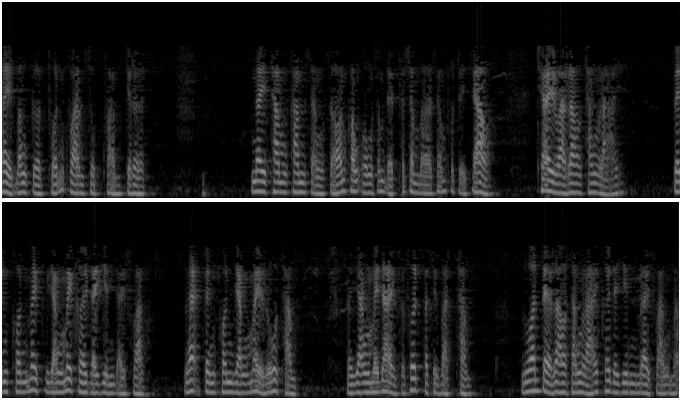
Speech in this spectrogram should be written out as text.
ให้บังเกิดผลความสุขความเจริญ ในธรรมคำสั่งสอนขององค์สมเด็จพระสัมมาสัมพุทธเจ้า ใช่ว่าเราทั้งหลาย เป็นคนไม่ยังไม่เคยได้ยินได้ฟัง และเป็นคนยังไม่รู้ธรรมยังไม่ได้ประพฤติปฏิบัติธรรมล้วนแต่เราทั้งหลายเคยได้ยินได้ฟังมา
